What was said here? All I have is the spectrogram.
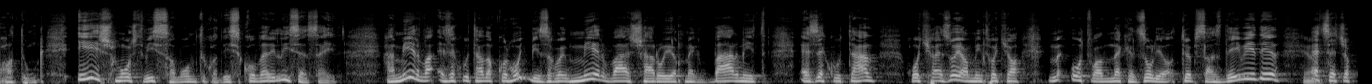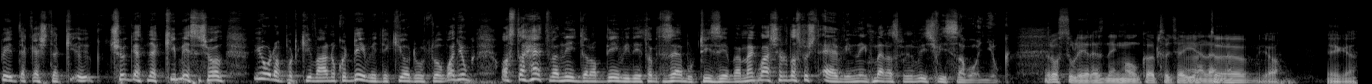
visszavonhatunk. És most visszavontuk a Discovery licenszeit. Hát miért, ezek után akkor hogy bízzak meg, miért vásároljak meg bármit ezek után, hogyha ez olyan, mint hogyha ott van neked Zoli a több száz DVD-n, ja. egyszer csak péntek este csöggetnek, kimész, és van, jó napot kívánok, a DVD kiadótól vagyunk, azt a 74 darab DVD-t, amit az elmúlt 10 évben megvásárolt, azt most elvinnénk, mert azt is visszavonjuk. Rosszul éreznénk magunkat, hogyha hát, ilyen lenne. Ö, ja. Igen.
